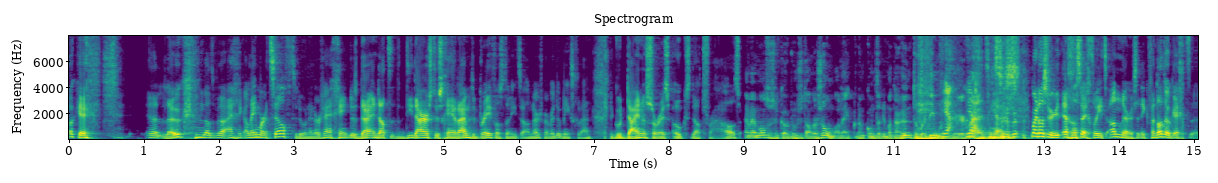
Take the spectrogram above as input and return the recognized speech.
oké, eh, leuk dat we eigenlijk alleen maar hetzelfde doen. En, er zijn geen, dus daar, en dat, die, daar is dus geen ruimte. Brave was dan iets anders, maar werd ook niks gedaan. The Good Dinosaur is ook dat verhaal. En bij Monsters Co. doen ze het andersom. Alleen dan komt er iemand naar hun toe en die moeten Ja, ze weer kwijt. Ja. Maar dat is weer echt, dat is echt wel iets anders. En ik vind dat ook echt eh,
